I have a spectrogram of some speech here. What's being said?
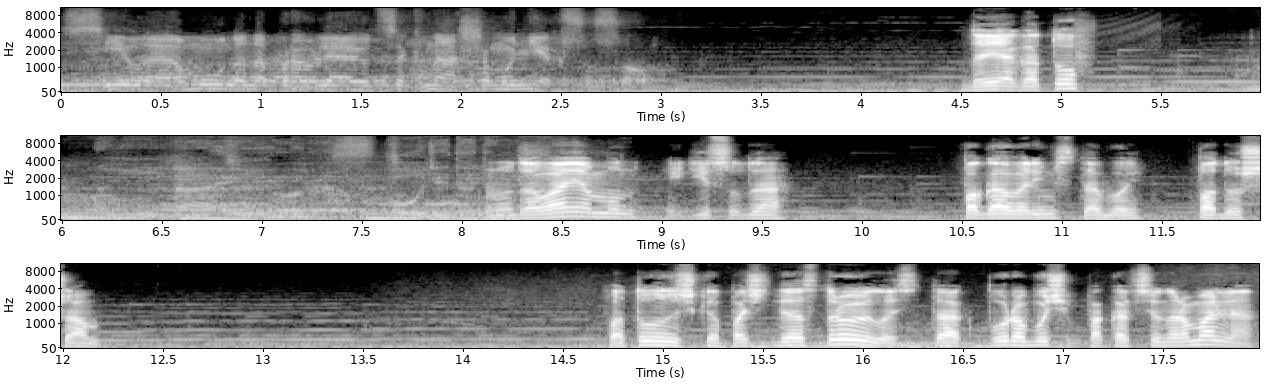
Силы Амуна направляются к нашему Нексусу. Да я готов. Ну давай, Амун, иди сюда. Поговорим с тобой по душам. Фотоночка почти достроилась. Так, по рабочим пока все нормально.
